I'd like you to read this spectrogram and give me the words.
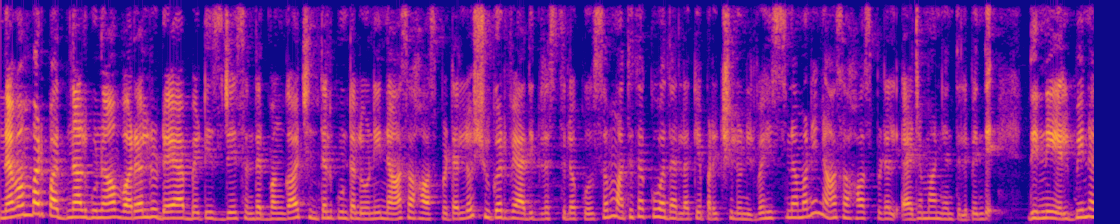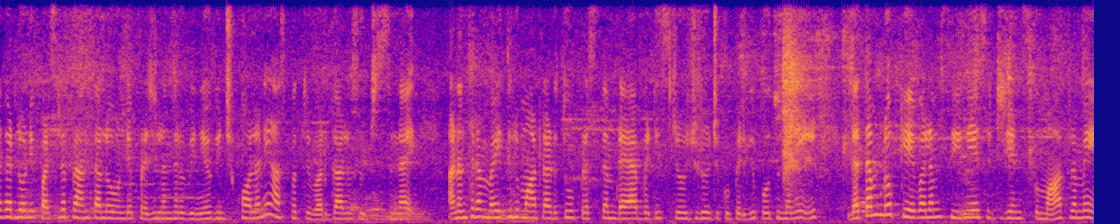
నవంబర్ పద్నాలుగున వరల్డ్ డయాబెటీస్ డే సందర్భంగా చింతల్కుంటలోని నాసా హాస్పిటల్లో షుగర్ వ్యాధిగ్రస్తుల కోసం అతి తక్కువ ధరలకే పరీక్షలు నిర్వహిస్తున్నామని నాసా హాస్పిటల్ యాజమాన్యం తెలిపింది. దీన్ని ఎల్బీ నగర్లోని పరిసర ప్రాంతాల్లో ఉండే ప్రజలందరూ వినియోగించుకోవాలని ఆసుపత్రి వర్గాలు సూచిస్తున్నాయి. అనంతరం వైద్యులు మాట్లాడుతూ ప్రస్తుతం డయాబెటీస్ రోజురోజుకు పెరిగిపోతుందని గతంలో కేవలం సీనియర్ సిటిజన్స్కు మాత్రమే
